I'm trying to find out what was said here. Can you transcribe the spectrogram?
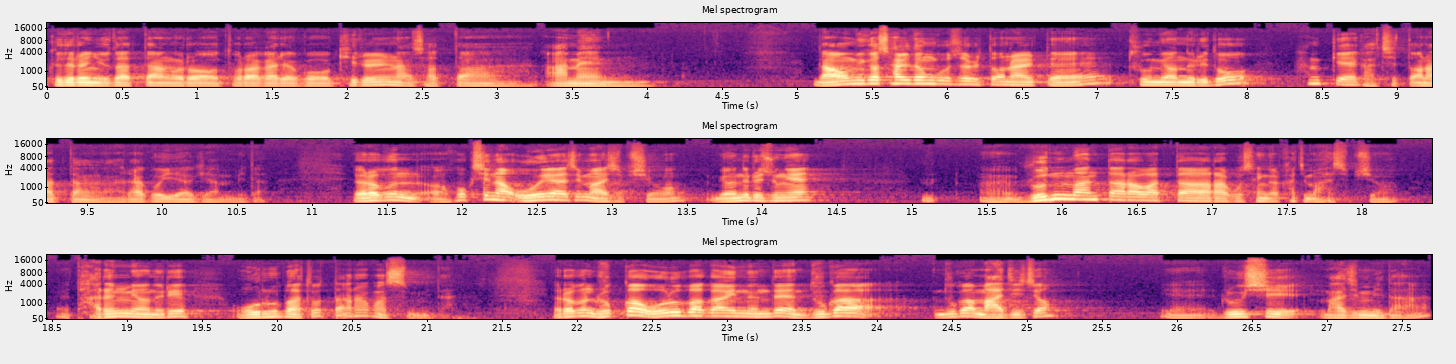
그들은 유다 땅으로 돌아가려고 길을 나섰다. 아멘. 나오미가 살던 곳을 떠날 때 두 며느리도 함께 같이 떠났다라고 이야기합니다. 여러분 어, 혹시나 오해하지 마십시오. 며느리 중에 어, 룻만 따라왔다라고 생각하지 마십시오. 다른 며느리 오르바도 따라왔습니다. 여러분 룻과 오르바가 있는데 누가 누가 맞이죠? 예, 룻이 맞입니다.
